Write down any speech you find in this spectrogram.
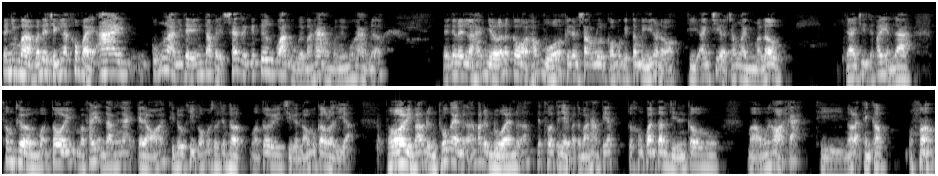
Thế nhưng mà vấn đề chính là không phải ai cũng là như thế chúng ta phải xét đến cái tương quan của người bán hàng và người mua hàng nữa. Thế cho nên là hãy nhớ là câu hỏi hóc búa phía đằng sau luôn có một cái tâm ý nào đó thì anh chị ở trong ngành mà lâu thì anh chị sẽ phát hiện ra. Thông thường bọn tôi mà phát hiện ra ngay cái đó thì đôi khi có một số trường hợp bọn tôi chỉ cần nói một câu là gì ạ? Thôi bác đừng thuốc em nữa bác đừng đùa em nữa. Thế thôi tôi nhảy vào tôi bán hàng tiếp. Tôi không quan tâm gì đến câu mà ông ấy hỏi cả. Thì nó lại thành công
